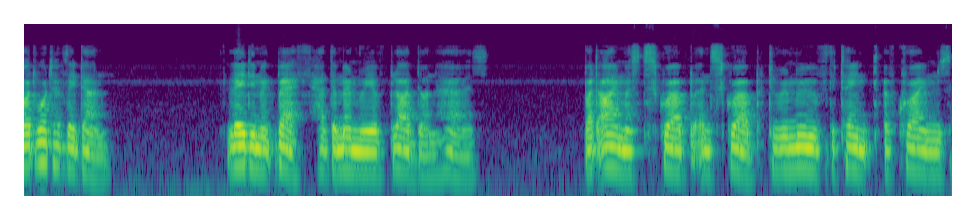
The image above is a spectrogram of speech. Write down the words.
But what have they done? Lady Macbeth had the memory of blood on hers. But I must scrub and scrub to remove the taint of crimes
